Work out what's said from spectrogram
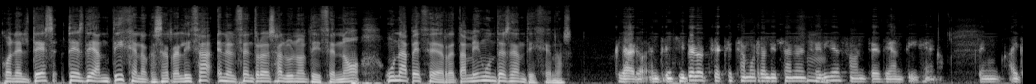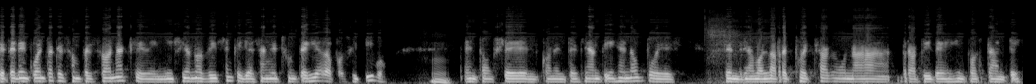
con el test, test de antígeno que se realiza en el centro de salud, nos dice, no una PCR, también un test de antígenos. Claro, en principio los test que estamos realizando en ese mm. día son test de antígeno. Hay que tener en cuenta que son personas que de inicio nos dicen que ya se han hecho un test y ha dado positivo. Mm. Entonces, con el test de antígeno, pues tendríamos la respuesta con una rapidez importante.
